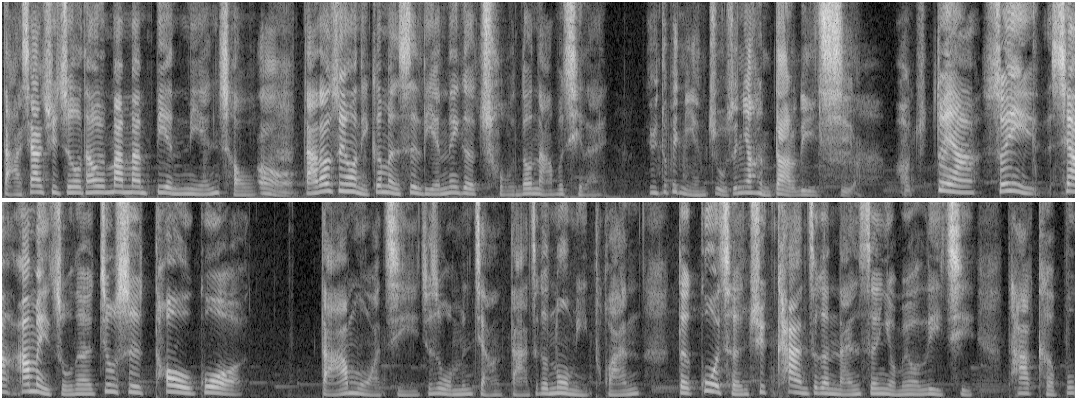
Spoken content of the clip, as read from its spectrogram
打下去之后，它会慢慢变粘稠。哦，打到最后你根本是连那个杵都拿不起来，因为都被粘住，所以你要很大的力气啊。哦，对啊，所以像阿美族呢，就是透过。打抹机就是我们讲打这个糯米团的过程，去看这个男生有没有力气，他可不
